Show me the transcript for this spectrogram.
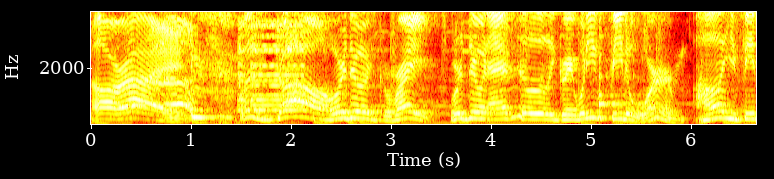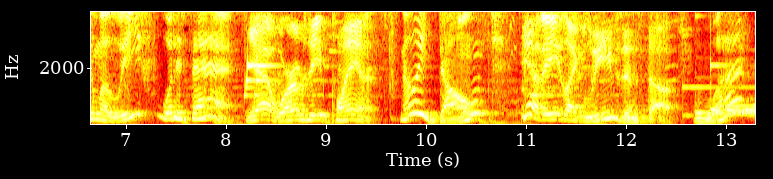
All right. Let's go. We're doing great. We're doing absolutely great. What do you feed a worm? Huh? You feed him a leaf? What is that? Yeah, worms eat plants. No, they don't. Yeah, they eat like leaves and stuff. What?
